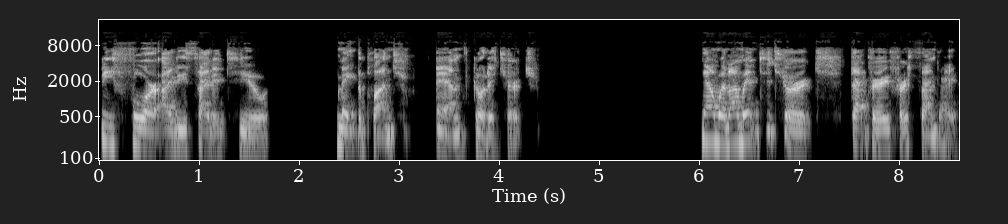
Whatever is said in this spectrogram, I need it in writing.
before I decided to make the plunge and go to church. Now, when I went to church that very first Sunday,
